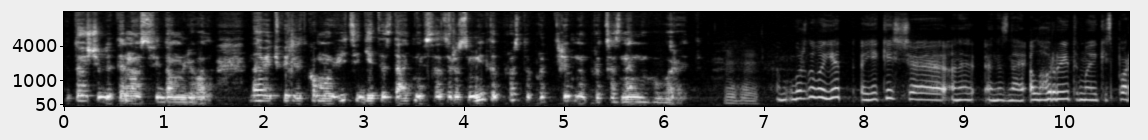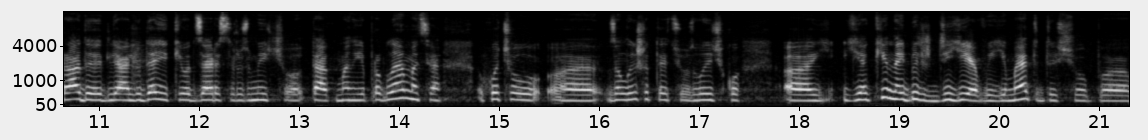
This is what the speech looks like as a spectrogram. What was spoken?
для того, щоб дитина усвідомлювала. Навіть в підлітковому віці діти здатні все зрозуміти, просто потрібно про це з ними говорити. Можливо, є якісь е, не, не знаю, алгоритми, якісь поради для людей, які от зараз розуміють, що так, в мене є проблема, ця хочу е, залишити цю звичку. Е, які найбільш дієві є методи, щоб е,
